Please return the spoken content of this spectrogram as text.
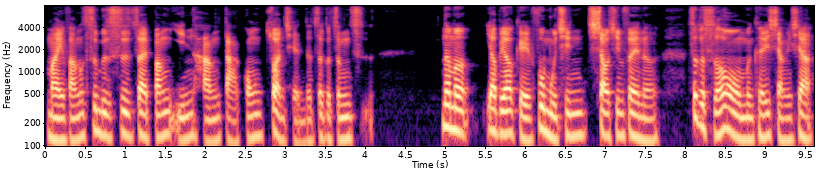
买房是不是在帮银行打工赚钱的这个争执。那么要不要给父母亲孝心费呢？这个时候我们可以想一下，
